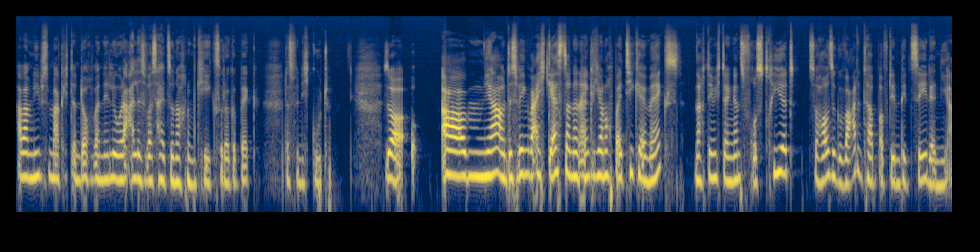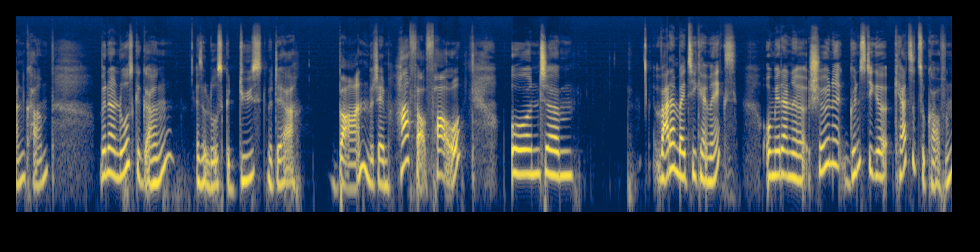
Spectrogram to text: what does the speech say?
Aber am liebsten mag ich dann doch Vanille oder alles, was halt so nach einem Keks oder Gebäck. Das finde ich gut. So, ähm, ja, und deswegen war ich gestern dann eigentlich auch noch bei TK Maxx, nachdem ich dann ganz frustriert zu Hause gewartet habe auf den PC, der nie ankam. Bin dann losgegangen, also losgedüst mit der Bahn, mit dem HVV und ähm, war dann bei TK Maxx, um mir dann eine schöne, günstige Kerze zu kaufen.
